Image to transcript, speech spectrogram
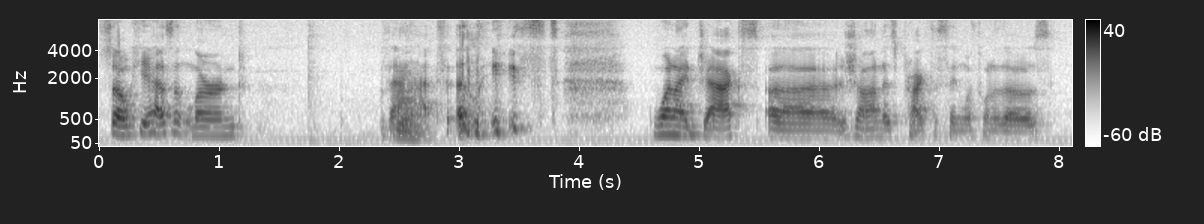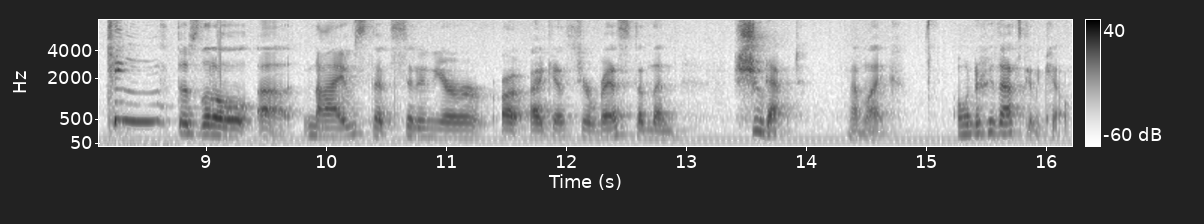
So he hasn't learned that, at least. One Eye Jack's, uh, Jean is practicing with one of those, ting, those little uh, knives that sit in your, uh, against your wrist and then shoot out. And I'm like, I wonder who that's going to kill.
